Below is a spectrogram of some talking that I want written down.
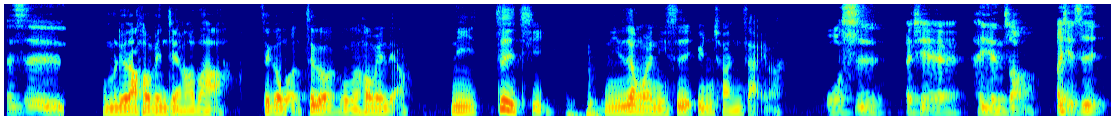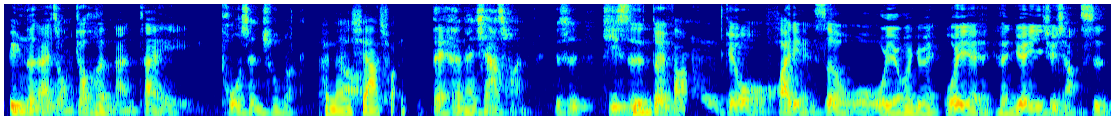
但是我们留到后面讲好不好？这个我这个我们后面聊。你自己，你认为你是晕船仔吗？我是，而且很严重，而且是晕的那种，就很难再脱身出来，很难下船。对，很难下船。就是即使对方给我坏脸色，嗯、我我也会愿，我也很愿意去尝试。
